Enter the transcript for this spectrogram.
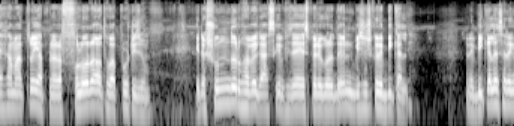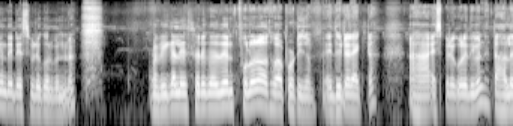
দেখা মাত্রই আপনারা ফ্লোরা অথবা প্রোটিজম এটা সুন্দরভাবে গাছকে ভিজায় স্প্রে করে দেবেন, বিশেষ করে বিকালে। মানে বিকালে ছাড়া কিন্তু এটা স্প্রে করবেন না। বিকালে স্প্রে করে দেবেন ফ্লোরা অথবা প্রোটিজম, এই দুইটার একটা স্প্রে করে দিবেন, তাহলে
